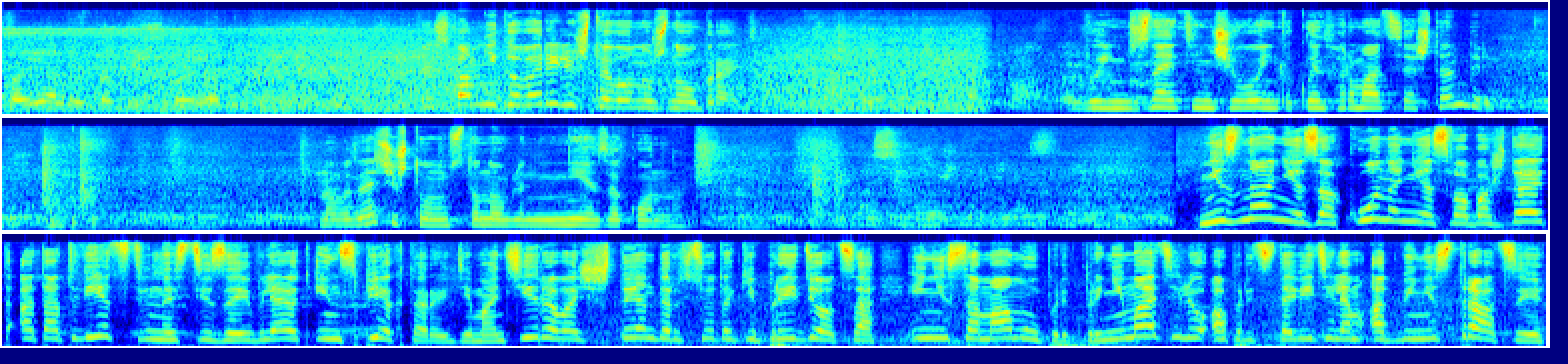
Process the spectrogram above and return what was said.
стояли, так и стоят. То есть вам не говорили, что его нужно убрать? Вы не знаете ничего, никакой информации о штендере? Но вы знаете, что он установлен незаконно? Незнание закона не освобождает от ответственности, заявляют инспекторы. Демонтировать штендер все-таки придется. И не самому предпринимателю, а представителям администрации.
